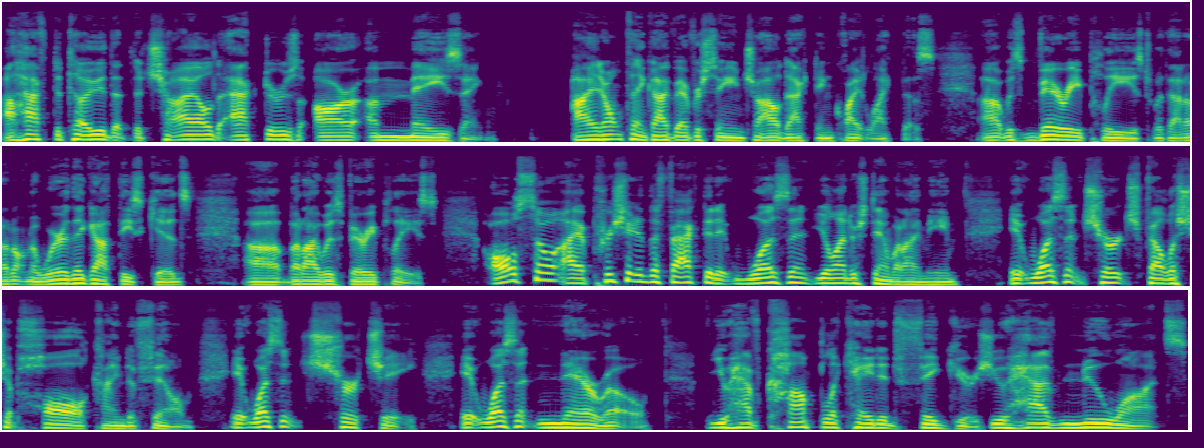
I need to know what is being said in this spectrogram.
I'll have to tell you that the child actors are amazing. I don't think I've ever seen child acting quite like this. I was very pleased with that. I don't know where they got these kids, uh, but I was very pleased. Also, I appreciated the fact that it wasn't, you'll understand what I mean, it wasn't church fellowship hall kind of film. It wasn't churchy. It wasn't narrow you have complicated figures, you have nuance,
